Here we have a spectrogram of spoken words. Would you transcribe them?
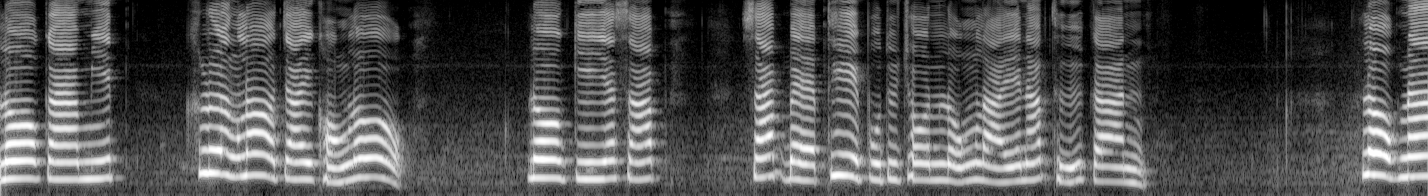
โลกามิตร เครื่องล่อใจของโลก โลกียทรัพย์ ทรัพย์แบบที่ปุถุชนหลงไหลนับถือกัน โลกหน้า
